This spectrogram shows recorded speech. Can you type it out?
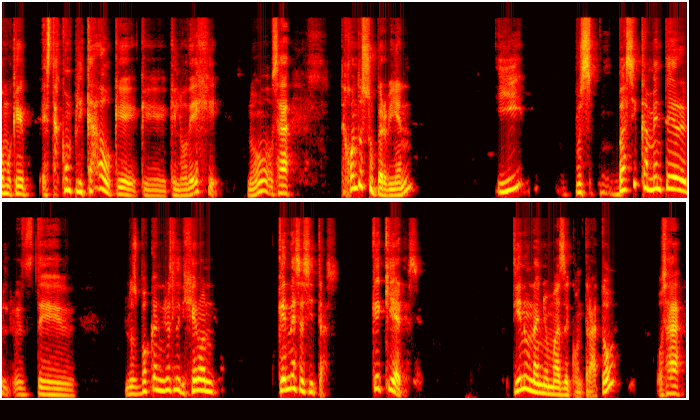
Como que está complicado que, que- lo deje, ¿no? O sea, está jugando súper bien y pues básicamente este, los Buccaneers le dijeron, ¿qué necesitas? ¿Qué quieres? ¿Tiene un año más de contrato? O sea,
